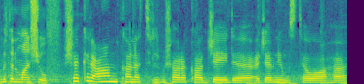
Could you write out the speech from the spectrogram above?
مثل ما نشوف. بشكل عام كانت المشاركات جيدة، عجبني مستواها،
